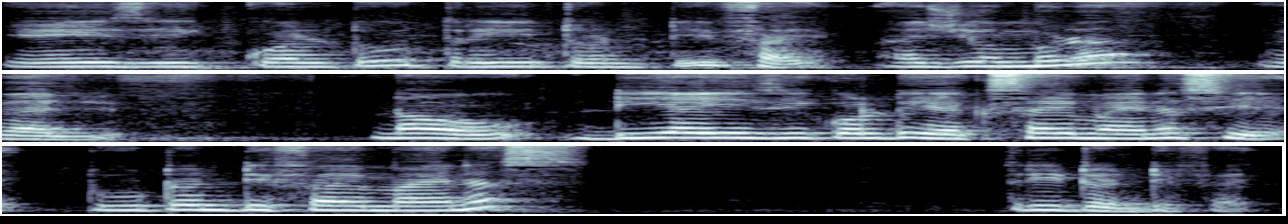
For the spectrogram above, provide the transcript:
A is equal to 325 assumed value. Now di is equal to xi minus A 225 minus 325.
